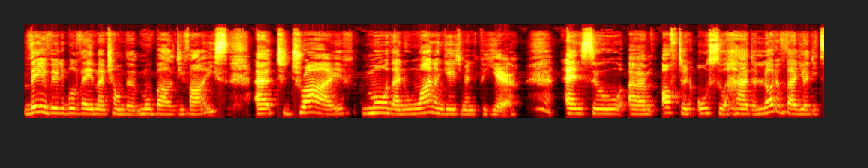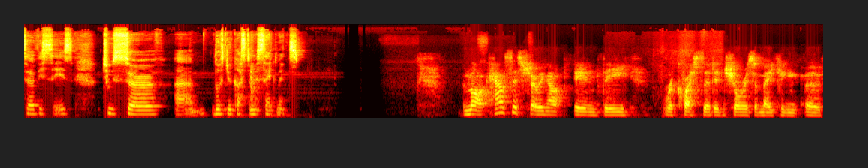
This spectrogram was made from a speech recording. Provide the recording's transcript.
very available very much on the mobile device uh, to drive more than one engagement per year. And so um, often also had a lot of value added services to serve um, those new customer segments. Mark, how's this showing up in the requests that insurers are making of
